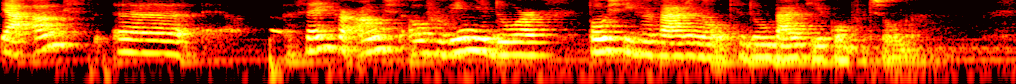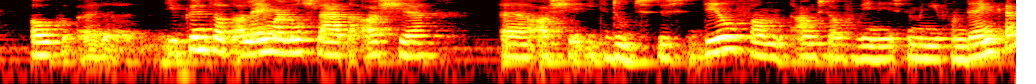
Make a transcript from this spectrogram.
Ja, angst, eh, zeker angst overwin je door positieve ervaringen op te doen buiten je comfortzone. Ook, eh, de- je kunt dat alleen maar loslaten als je, eh, als je iets doet. Dus deel van angst overwinnen is de manier van denken.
